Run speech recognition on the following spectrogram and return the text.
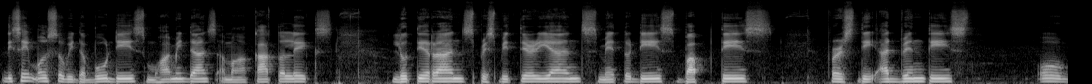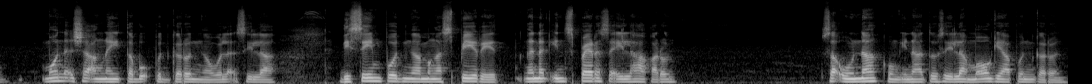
The same also with the Buddhists, Mohammedans, ang mga Catholics, Lutherans, Presbyterians, Methodists, Baptists, First Day Adventists, o mo na siya ang nahitabo pod karon nga wala sila the same pod nga mga spirit nga nag-inspire sa ilaha karon. Sa una kung inato sila mo gyapon karon.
